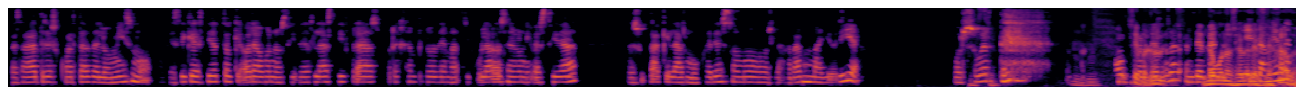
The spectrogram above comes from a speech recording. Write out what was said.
pasaba tres cuartas de lo mismo. Aunque sí que es cierto que ahora, bueno, si ves las cifras, por ejemplo, de matriculados en universidad, resulta que las mujeres somos la gran mayoría, por suerte. Sí, pero luego no se ve reflejado.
